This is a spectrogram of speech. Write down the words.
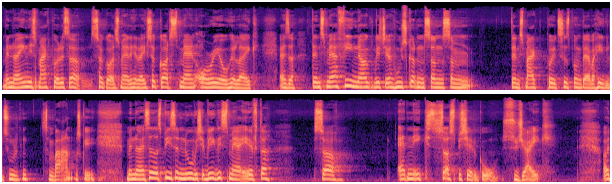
Men når jeg egentlig smagte på det, så, så godt smager det heller ikke. Så godt smager en Oreo heller ikke. Altså, den smager fint nok, hvis jeg husker den sådan, som den smagte på et tidspunkt, da jeg var helt vildt sulten, som barn måske. Men når jeg sidder og spiser den nu, hvis jeg virkelig smager efter, så er den ikke så specielt god, synes jeg ikke. Og,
